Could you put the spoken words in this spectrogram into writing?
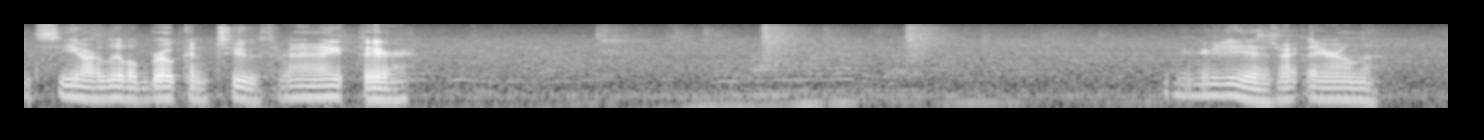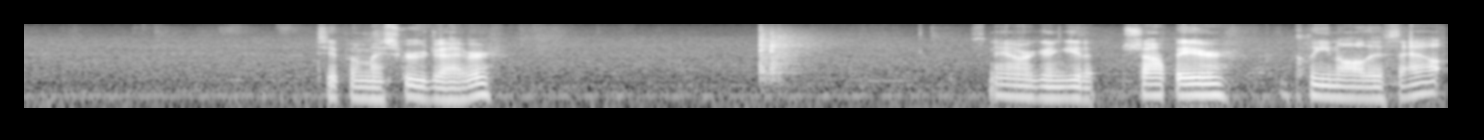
can see our little broken tooth right there. There it is, right there on the tip of my screwdriver. So now we're going to get a shop air clean all this out.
